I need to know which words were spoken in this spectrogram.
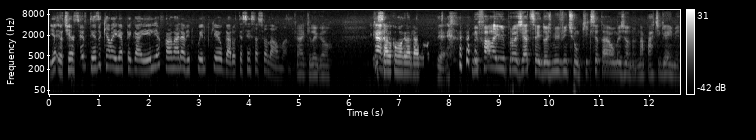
E eu tinha certeza que ela iria pegar ele e ia falar na área VIP com ele, porque o garoto é sensacional, mano. Cara, que legal. Cara, Ele sabe como agradar o é. Me fala aí, projetos aí 2021, o que, que você tá almejando na parte gamer?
